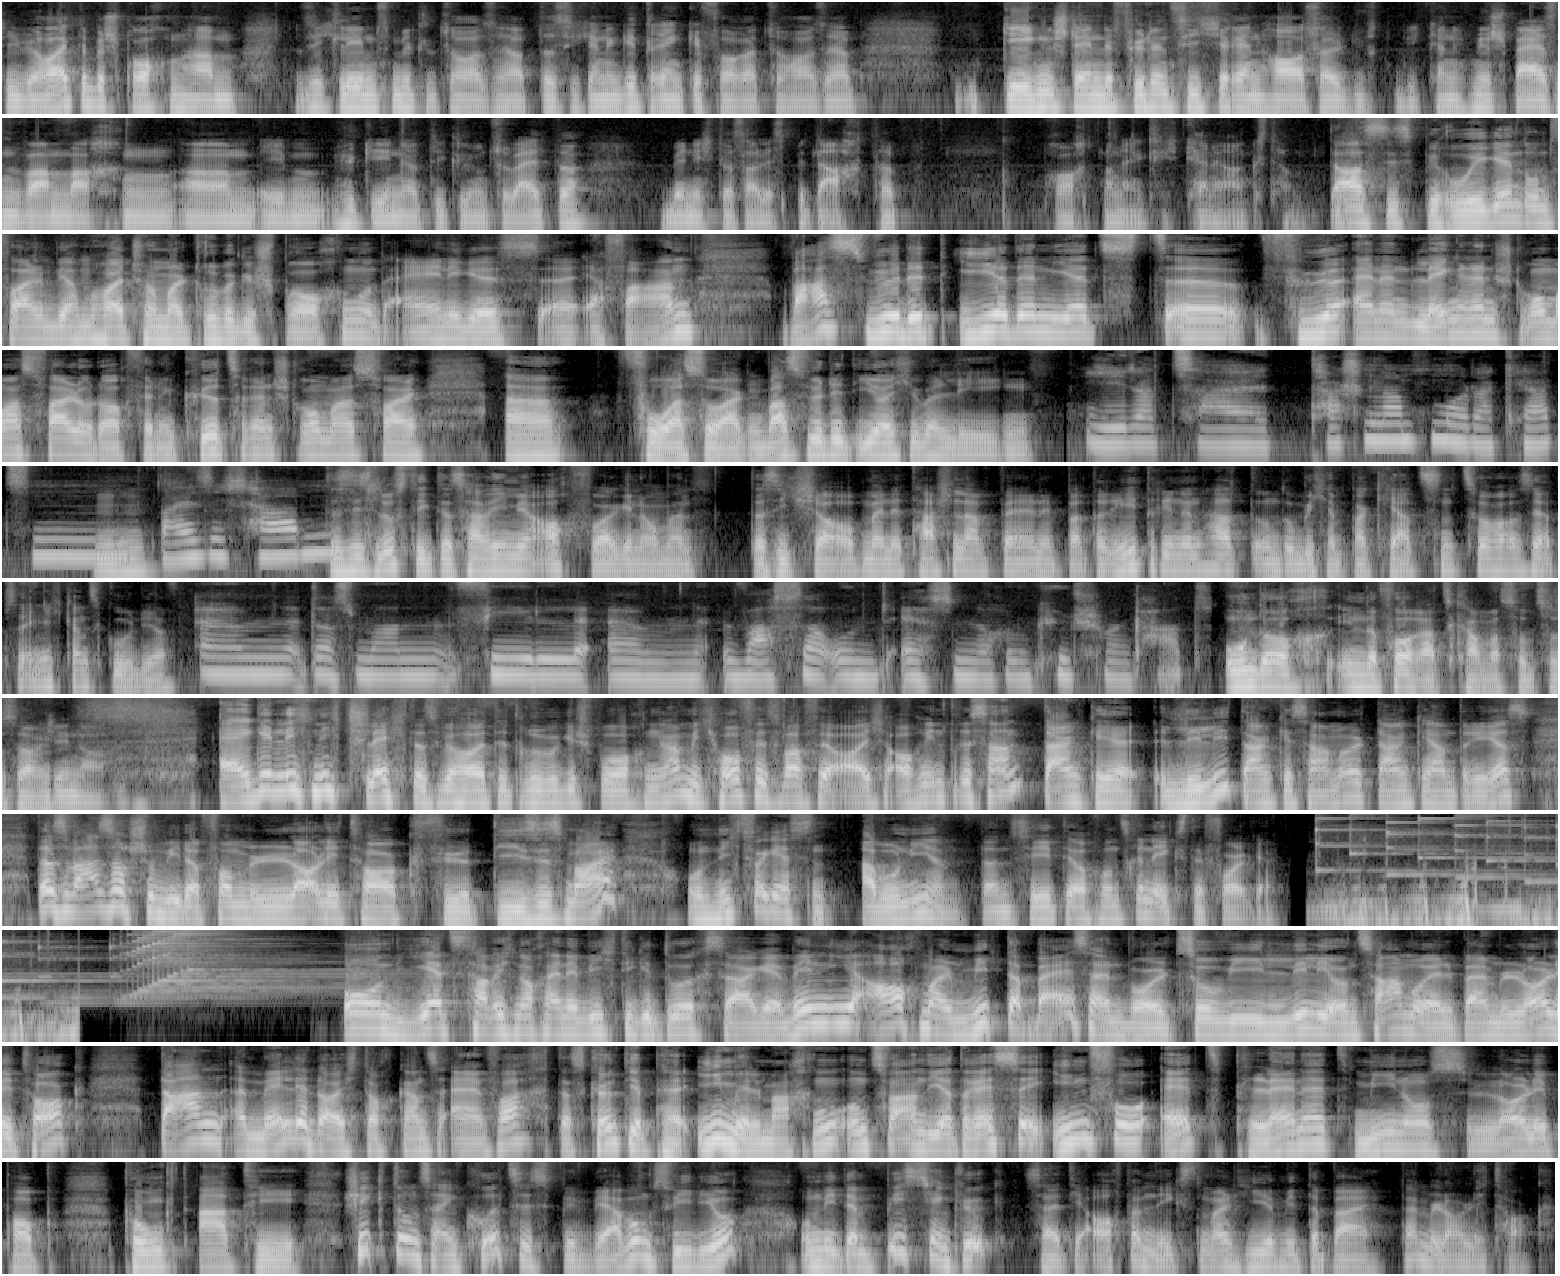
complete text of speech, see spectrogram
die wir heute besprochen haben, dass ich Lebensmittel zu Hause habe, dass ich einen Getränkevorrat zu Hause habe, Gegenstände für den sicheren Haushalt, wie kann ich mir Speisen warm machen, ähm, eben Hygieneartikel und so weiter. Wenn ich das alles bedacht habe, braucht man eigentlich keine Angst haben. Das ist beruhigend und vor allem, wir haben heute schon mal drüber gesprochen und einiges äh, erfahren. Was würdet ihr denn jetzt äh, für einen längeren Stromausfall oder auch für einen kürzeren Stromausfall äh, vorsorgen? Was würdet ihr euch überlegen? Jederzeit Taschenlampen oder Kerzen bei sich haben. Das ist lustig, das habe ich mir auch vorgenommen. Dass ich schaue, ob meine Taschenlampe eine Batterie drinnen hat und ob ich ein paar Kerzen zu Hause habe, ist eigentlich ganz gut, ja. Ähm, dass man viel ähm, Wasser und Essen noch im Kühlschrank hat. Und auch in der Vorratskammer sozusagen. Genau. Eigentlich nicht schlecht, dass wir heute drüber gesprochen haben. Ich hoffe, es war für euch auch interessant. Danke Lilly, danke Samuel, danke Andreas. Das war's auch schon wieder vom Lolly Talk für dieses Mal. Und nicht vergessen, abonnieren, dann seht ihr auch unsere nächste Folge. Und jetzt habe ich noch eine wichtige Durchsage. Wenn ihr auch mal mit dabei sein wollt, so wie Lilly und Samuel beim Lolly Talk, dann meldet euch doch ganz einfach. Das könnt ihr per E-Mail machen und zwar an die Adresse info at planet-lollipop.at. Schickt uns ein kurzes Bewerbungsvideo und mit ein bisschen Glück seid ihr auch beim nächsten Mal hier mit dabei beim Lolly Talk.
